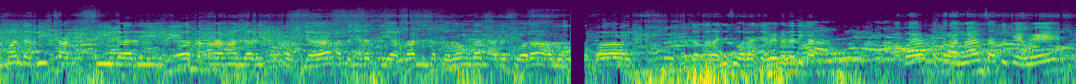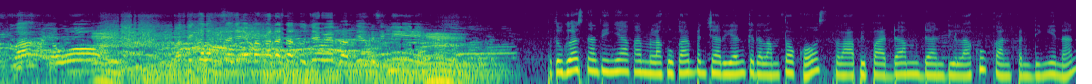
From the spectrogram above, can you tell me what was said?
Cuman tadi saksi dari eh, keterangan dari pekerja katanya ada teriakan minta tolong dan ada suara Allah Akbar. Kedengarannya suara cewek kan tadi kan apa keterangan satu cewek, dua cowok. Berarti kalau misalnya emang ada satu cewek berarti yang di sini. Petugas nantinya akan melakukan pencarian ke dalam toko setelah api padam dan dilakukan pendinginan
